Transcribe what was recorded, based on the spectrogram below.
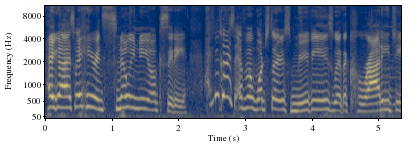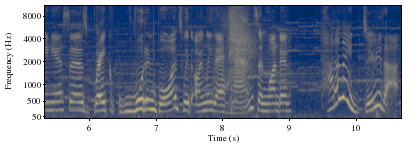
Hey guys, we're here in snowy New York City. Have you guys ever watched those movies where the karate geniuses break wooden boards with only their hands and wondered, how do they do that?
